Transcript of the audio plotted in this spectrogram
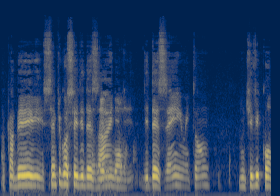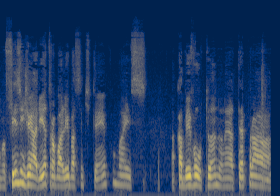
acabei sempre gostei de design, de, de desenho, então não tive como. Eu fiz engenharia, trabalhei bastante tempo, mas acabei voltando, né, até para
